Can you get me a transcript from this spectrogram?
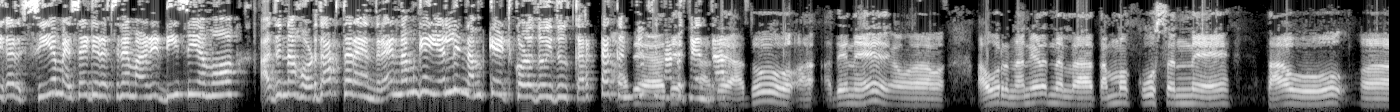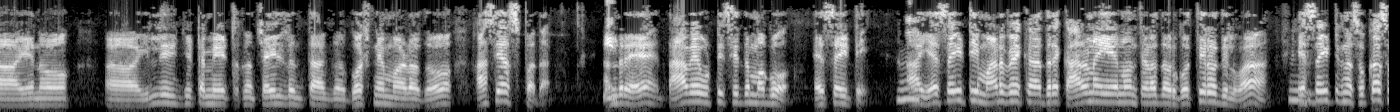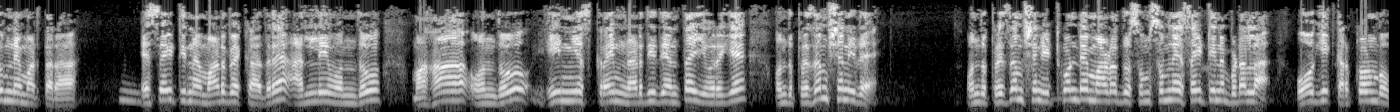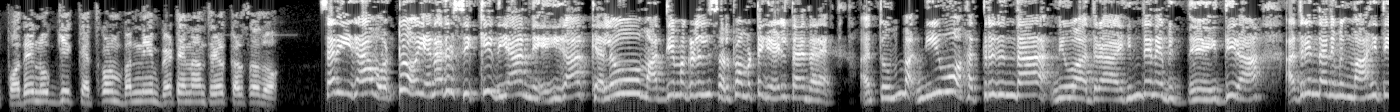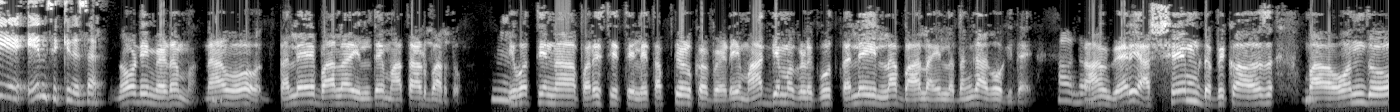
ಈಗ ಸಿಎಂ ಎಸ್ ಐ ಟಿ ರಚನೆ ಮಾಡಿ ಡಿ ಸಿಎಂ ಅದನ್ನ ಹೊಡೆದಾಕ್ತಾರೆ ಅಂದ್ರೆ ನಮ್ಗೆ ಎಲ್ಲಿ ನಂಬಿಕೆ ಇಟ್ಕೊಳ್ಳೋದು? ಇದು ಕರೆಕ್ಟ್ ಆಗಿ ಅಂತ. ಅದು ಅದೇನೆ ಅವ್ರು ನಾನು ಹೇಳದ್ನಲ್ಲ ತಮ್ಮ ಕೂಸನ್ನೇ ತಾವು ಆ, ಏನು ಇಲ್ಲಿಜಿಟಮೇಟ್ ಚೈಲ್ಡ್ ಅಂತ ಘೋಷಣೆ ಮಾಡೋದು ಹಾಸ್ಯಾಸ್ಪದ. ಅಂದ್ರೆ ತಾವೇ ಹುಟ್ಟಿಸಿದ ಮಗು ಎಸ್ ಐ ಟಿ. ಆ ಎಸ್ ಐ ಟಿ ಮಾಡಬೇಕಾದ್ರೆ ಕಾರಣ ಏನು ಅಂತ ಹೇಳೋದು ಅವ್ರಿಗೆ ಗೊತ್ತಿರೋದಿಲ್ವಾ? ಎಸ್ ಐ ಟಿನ ಸುಖ ಸುಮ್ನೆ ಮಾಡ್ತಾರಾ? ಎಸ್ ಐ ಟಿನ ಮಾಡಬೇಕಾದ್ರೆ ಅಲ್ಲಿ ಒಂದು ಮಹಾ ಒಂದು ಹೀನಿಯಸ್ ಕ್ರೈಮ್ ನಡೆದಿದೆ ಅಂತ ಇವರಿಗೆ ಒಂದು ಪ್ರಿಸಂಪ್ಷನ್ ಇದೆ. ಒಂದು ಪ್ರಿಸಂಪ್ಷನ್ ಇಟ್ಕೊಂಡೇ ಮಾಡೋದು ಸುಮ್ ಸುಮ್ನೆ ಎಸ್ ಐ ಟಿನ ಬಿಡಲ್ಲ. ಹೋಗಿ ಕರ್ಕೊಂಡ್ ಪೊದೆ ನುಗ್ಗಿ ಕೆತ್ಕೊಂಡ್ ಬನ್ನಿ ಬೇಟೆನ ಅಂತ ಹೇಳಿ ಕಳ್ಸೋದು. ಸರ್ ಈಗ ಒಟ್ಟು ಏನಾದ್ರೂ ಸಿಕ್ಕಿದ್ಯಾ ಈಗ ಕೆಲವು ಮಾಧ್ಯಮಗಳಲ್ಲಿ ಸ್ವಲ್ಪ ಮಟ್ಟಿಗೆ ಹೇಳ್ತಾ ಇದ್ದಾರೆ. ತುಂಬಾ ನೀವು ಹತ್ರದಿಂದ ನೀವು ಅದರ ಹಿಂದೆನೆ ಇದ್ದೀರಾ? ಅದರಿಂದ ನಿಮಗೆ ಮಾಹಿತಿ ಏನ್ ಸಿಕ್ಕಿದೆ ಸರ್? ನೋಡಿ ಮೇಡಮ್ ನಾವು ತಲೆ ಬಾಲ ಇಲ್ಲದೆ ಮಾತಾಡಬಾರ್ದು. ಇವತ್ತಿನ ಪರಿಸ್ಥಿತಿಯಲ್ಲಿ ತಪ್ಪು ತಿಳ್ಕೊಬೇಡಿ. ಮಾಧ್ಯಮಗಳಿಗೂ ತಲೆ ಇಲ್ಲ ಬಾಲ ಇಲ್ಲದಂಗ ಆಗೋಗಿದೆ I am very ashamed because ಒಂದು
